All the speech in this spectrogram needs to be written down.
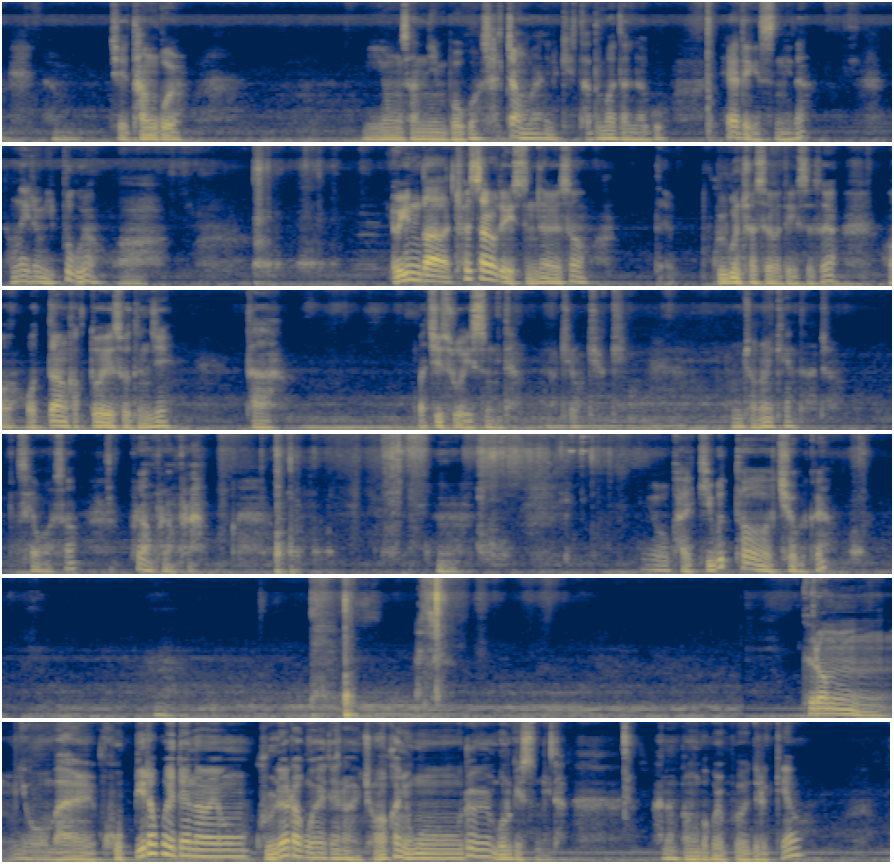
제 단골 미용사님 보고 살짝만 이렇게 다듬어 달라고 해야 되겠습니다. 상당히 좀 이쁘고요. 와. 여기는 다 철사로 되어 있습니다. 그래서 굵은 철사가 되어 있어서요. 어, 어떠한 각도에서든지 다 맞출 수가 있습니다. 이렇게 이렇게 이렇게. 그럼 저는 이렇게 저 세워서 플랑플랑플랑. 요 갈기부터 지워볼까요? 그럼 요 말 고삐라고 해야 되나요? 굴레라고 해야 되나요? 정확한 용어를 모르겠습니다. 하는 방법을 보여드릴게요.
